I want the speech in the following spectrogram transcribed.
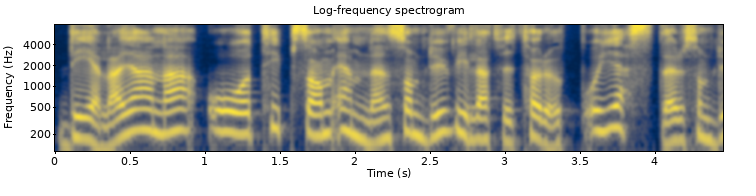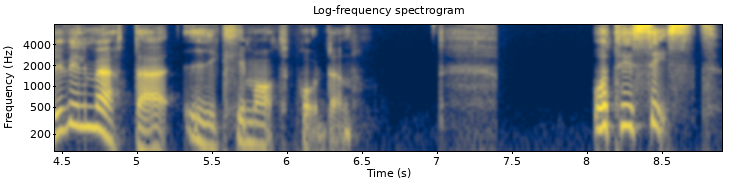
Dela gärna och tipsa om ämnen som du vill att vi tar upp och gäster som du vill möta i Klimatpodden. Och till sist,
